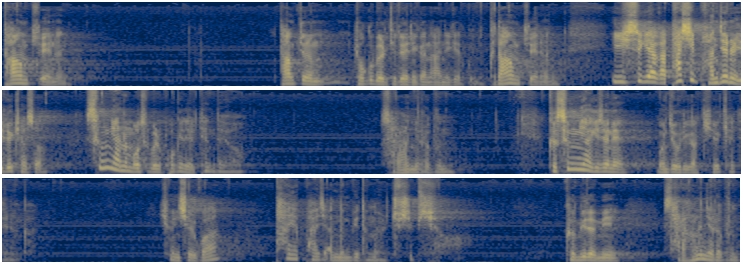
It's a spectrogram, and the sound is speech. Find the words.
다음 주에는 다음 주는 교구별 기도회니까 아니겠군요. 그 다음 주에는 이 히스기야가 다시 반전을 일으켜서 승리하는 모습을 보게 될 텐데요. 사랑하는 여러분, 그 승리하기 전에 먼저 우리가 기억해야 되는 것. 현실과 타협하지 않는 믿음을 주십시오. 그 믿음이 사랑하는 여러분,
